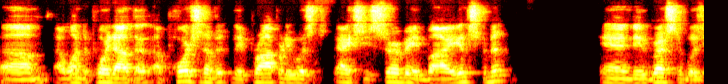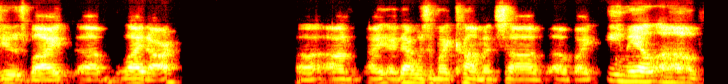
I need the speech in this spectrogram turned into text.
Um, I wanted to point out that a portion of it, the property was actually surveyed by instrument. And the rest of it was used by uh, LiDAR. Uh, on, I, I- that was in my comments of, of my email of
